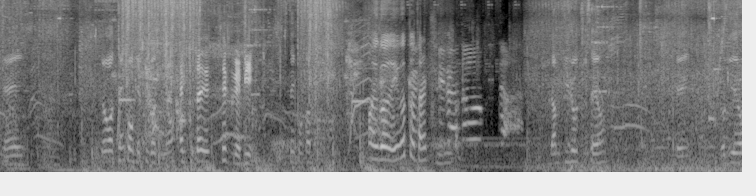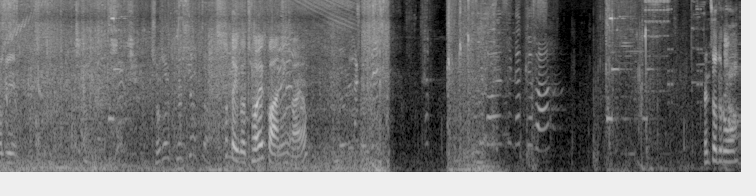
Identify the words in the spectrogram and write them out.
오케이. 저거 탱커 개피거든요. 탱크 탱- 탱크 개비 탱커 컷어 이거 이것도 딸피인데 그냥 비벼주세요. 오케이. 여기 여기. 저걸 표시했다. 근데 이거 저희 거 아닌가요? 벤처 들어옴.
